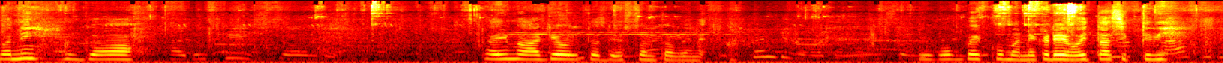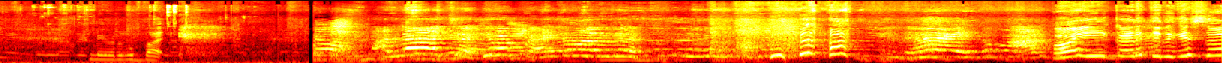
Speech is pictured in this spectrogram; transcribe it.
ಬನ್ನಿ ಈಗ ಟೈಮ್ ಆಗೇ ಹೋಯ್ತು ದೇವಸ್ಥಾನ ತವೇನೆ ಈಗ ಹೋಗ್ಬೇಕು ಮನೆ ಕಡೆ ಹೋಯ್ತಾ ಸಿಗ್ತೀವಿ. ಅಲ್ಲಿವರೆಗೂ ಬಾಯ್ ಓ ಈ ಕಡೆ ತಿರುಗಿಸು.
